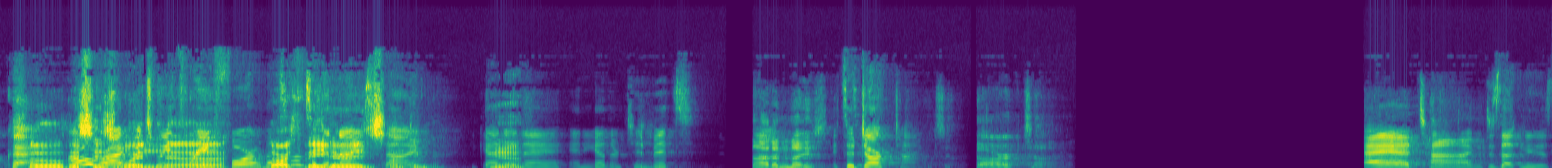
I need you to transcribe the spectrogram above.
Okay. So this All is right, when between three and uh, Darth sounds like Vader nice is time. hunting them. You got Yeah. any, any other tidbits? Not a nice. It's a dark time. It's a dark time. Bad time. Does that mean this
